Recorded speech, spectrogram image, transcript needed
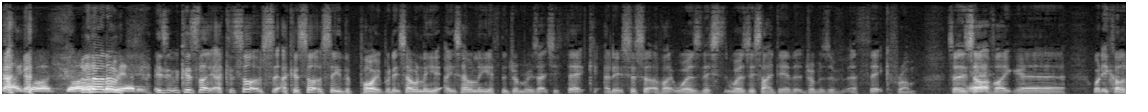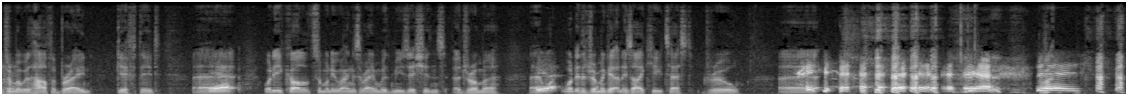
oh, go on, go on. No, no. it. Is it because like I can sort of see, I can sort of see the point, but it's only it's only if the drummer is actually thick, and it's just sort of like where's this where's this idea that drummers are, are thick from? So it's sort of like uh, what do you call a drummer with half a brain, gifted? Uh, Yeah. What do you call someone who hangs around with musicians? A drummer. Uh, Yeah. what, what did the drummer get on his IQ test? Drool. Uh, yeah. Yes.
